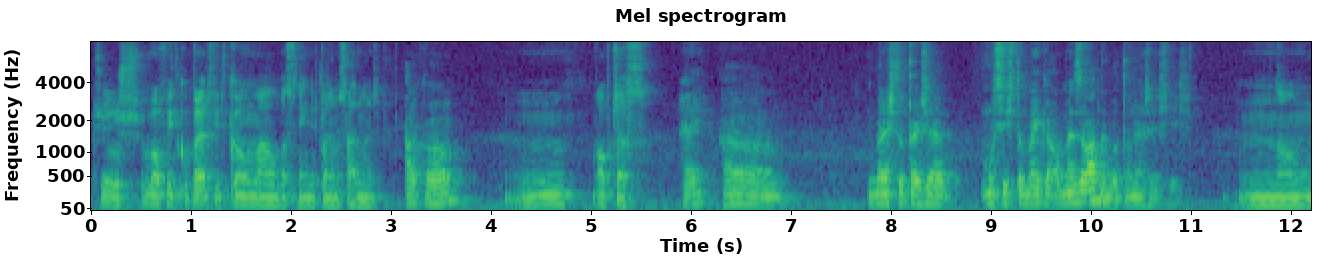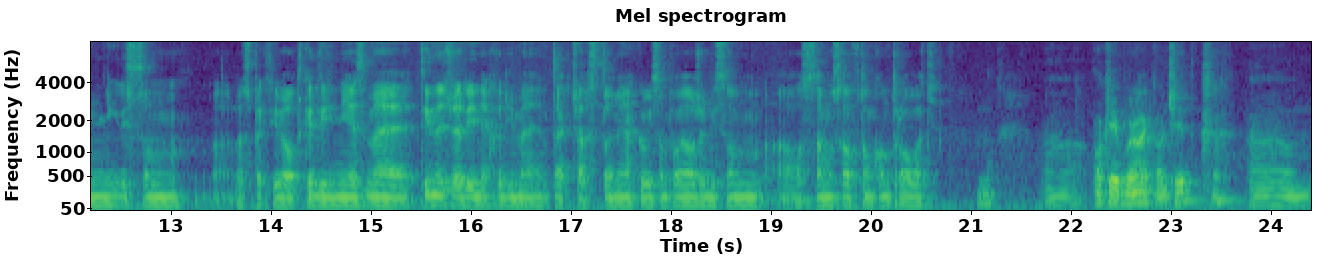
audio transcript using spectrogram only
či už vo fitku pred fitkom, alebo si niekde po ňom sadnúť. Alkohol? Mm, občas. Hej. A bereš to tak, že musíš to mega omezovat, nebo to neřešíš? No nikdy som, respektíve odkedy nie sme tínedžeri, nechodíme tak často, nejako by som povedal, že by som eh, sa musel v tom kontrolovať. Uh, OK, budeme končit. Um,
